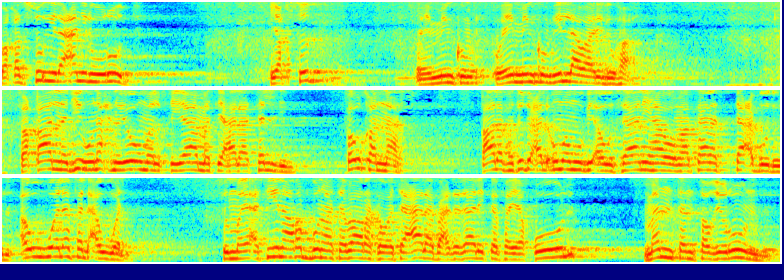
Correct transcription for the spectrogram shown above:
وقد سئل عن الورود. يقصد وإن منكم, وإن منكم إلا واردها. فقال نجيء نحن يوم القيامة على تل فوق الناس. قال فتدعى الأمم بأوثانها وما كانت تعبد الأول فالأول. ثم يأتينا ربنا تبارك وتعالى بعد ذلك فيقول من تنتظرون؟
